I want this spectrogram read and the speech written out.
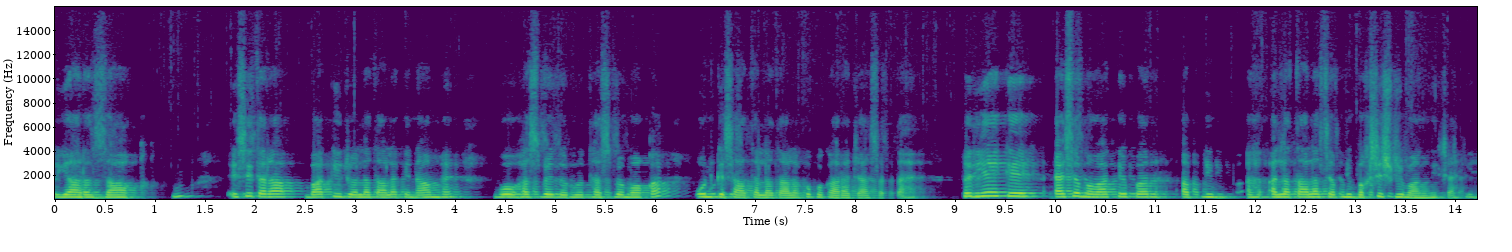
तो या रज्जाक हम्म, इसी तरह बाकी जो अल्लाह ताला के नाम है वो हसब ज़रूरत हसब मौका उनके साथ अल्लाह ताला को पुकारा जा सकता है। फिर ये कि ऐसे मौके पर अपनी, अल्लाह ताला से अपनी बख्शिश भी मांगनी चाहिए।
